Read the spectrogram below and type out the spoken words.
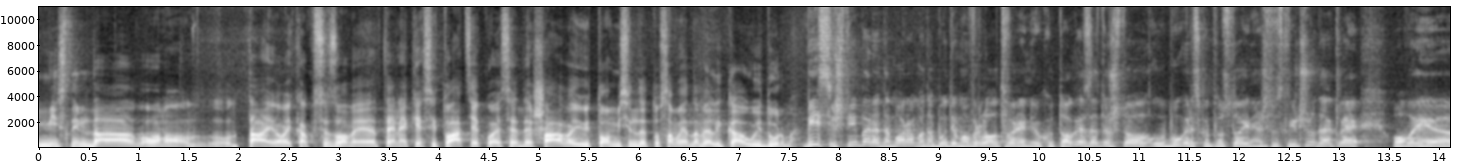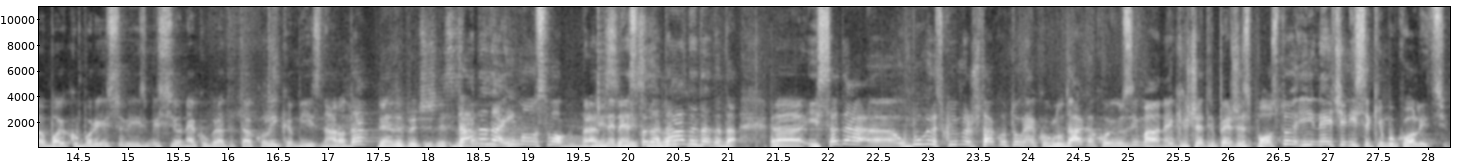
mislim da ono taj ovaj kako se zove te neke situacije koje se dešavaju i to mislim da je to samo jedna velika ujdurma. Misliš, Timara, da moramo da budemo vrlo otvoreni oko toga, zato što u Bugarskoj postoji nešto slično. Dakle, ovaj e, Bojko Borisov je izmislio nekog, brate, tako lika mi iz naroda. Ne da pričaš, nisam Da, da, da, to. ima on svog, brate, Nisam- nisam Nestora. znao Da, da, da, da, da. E, I sada e, u Bugarskoj imaš tako tog nekog ludaka koji uzima nekih 4, 5, 6% i neće ni sa kim u koaliciju.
